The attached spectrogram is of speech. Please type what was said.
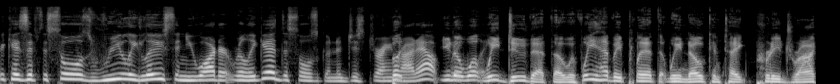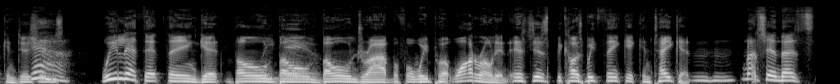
because if the soil's really loose and you water it really good, the soil's going to just drain But right out. you know what? We do that though. If we have a plant that we know can take pretty dry conditions, Yeah. we let that thing get bone, We bone, do. bone dry before we put water on it. It's just because we think it can take it. I'm not saying that's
